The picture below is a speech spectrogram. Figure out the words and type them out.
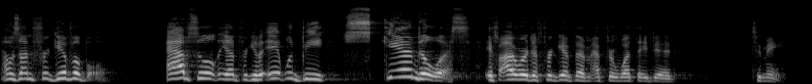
that was unforgivable absolutely unforgivable. It would be scandalous if I were to forgive them after what they did to me.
